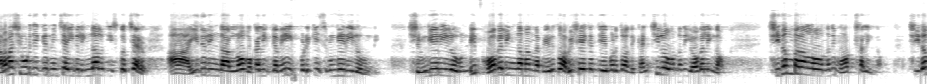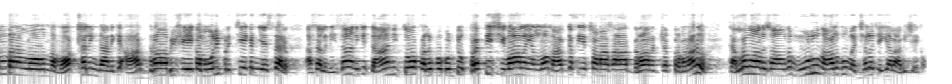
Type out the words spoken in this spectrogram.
పరమశివుడి దగ్గర నుంచి ఐదు లింగాలు తీసుకొచ్చారు. ఆ ఐదు లింగాల్లో ఒక లింగమే ఇప్పటికీ శృంగేరిలో ఉంది. శృంగేరిలో ఉండి భోగలింగం అన్న పేరుతో అభిషేకం చేయబడుతోంది. కంచిలో ఉన్నది యోగలింగం. చిదంబరంలో ఉన్నది మోక్షలింగం. చిదంబరంలో ఉన్న మోక్షలింగానికి ఆర్ద్రాభిషేకము అని ప్రత్యేకం చేస్తారు. అసలు నిజానికి దానితో కలుపుకుంటూ ప్రతి శివాలయంలో మార్గశీర్ష మాసార్ద్ర నక్షత్రం నాడు తెల్లవారుజామున మూడు నాలుగు మధ్యలో చెయ్యాలి అభిషేకం.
